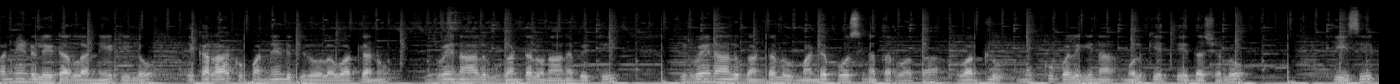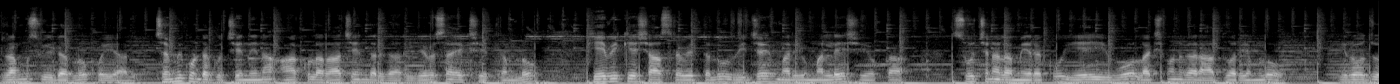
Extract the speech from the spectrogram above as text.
పన్నెండు లీటర్ల నీటిలో ఎకరాకు పన్నెండు కిలోల వడ్లను ఇరవై నాలుగు గంటలు నానబెట్టి ఇరవై నాలుగు గంటలు మండపోసిన తర్వాత వడ్లు ముక్కు పలిగిన మొలకెత్తే దశలో తీసి డ్రమ్ స్వీడర్లో పోయాలి జమ్మికుంటకు చెందిన ఆకుల రాజేందర్ గారి వ్యవసాయ క్షేత్రంలో కేవీకే శాస్త్రవేత్తలు విజయ్ మరియు మల్లేష్ యొక్క సూచనల మేరకు ఏఈఓ లక్ష్మణ్ గారి ఆధ్వర్యంలో ఈరోజు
